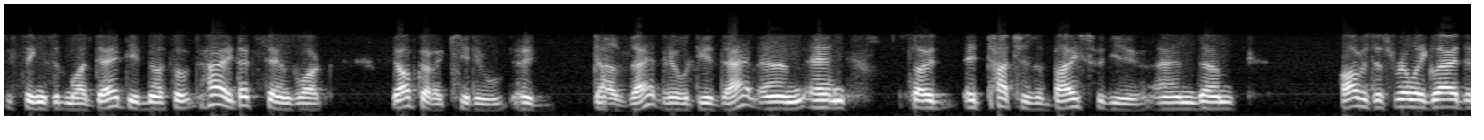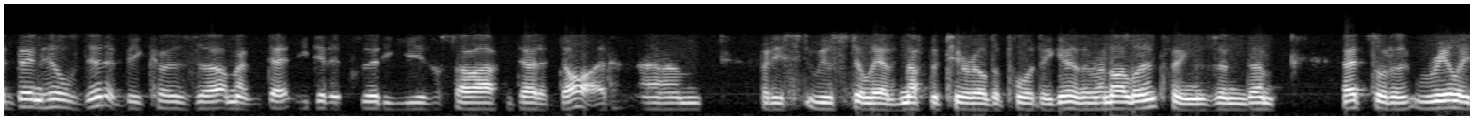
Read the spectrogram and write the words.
the things that my dad did, and I thought, hey, that sounds like you know, I've got a kid who who does that, who did that, and and so it touches a base with you. And um, I was just really glad that Ben Hills did it because uh, I mean Dad, he did it 30 years or so after Dad had died, um, but he, was still had enough material to pull it together, and I learned things, and um, that sort of really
